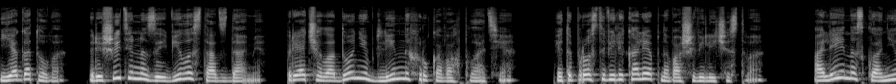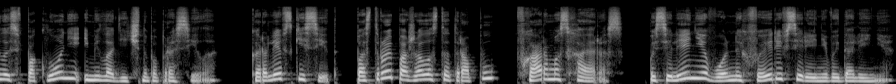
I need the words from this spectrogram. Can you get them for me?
«Я готова», – решительно заявила статсдаме, пряча ладони в длинных рукавах платья. «Это просто великолепно, Ваше Величество!» Алейна склонилась в поклоне и мелодично попросила. «Королевский Сид, построй, пожалуйста, тропу в Хармас-Хайрос, поселение вольных фейри в Сиреневой долине».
